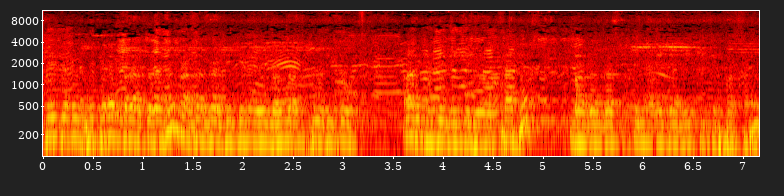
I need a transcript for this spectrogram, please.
देखिए सभी जगह से परम्परा तो है माँ गंगा के किनारे भगवान सूर्य को अर्घ देने की व्यवस्था है माँ गंगा के किनारे जाने की कृपा करें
